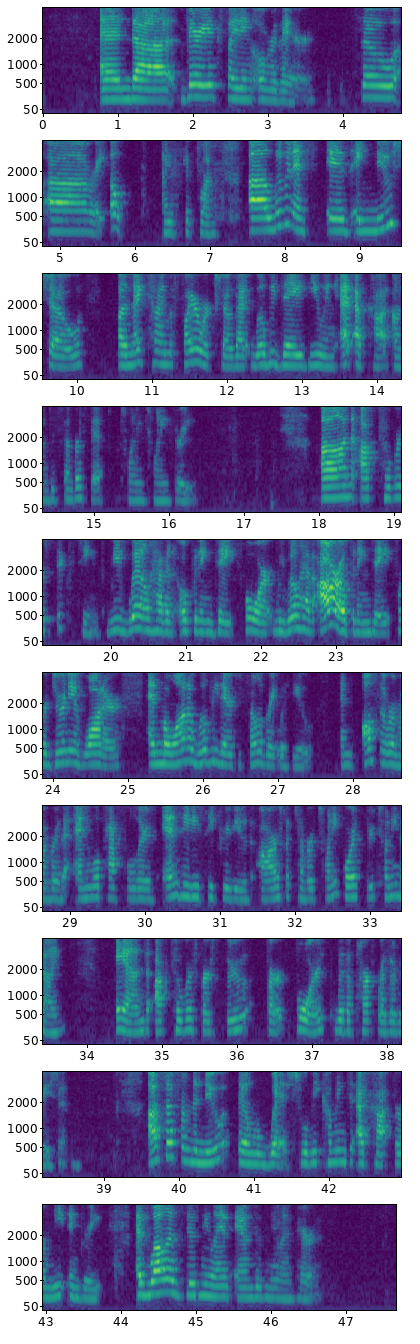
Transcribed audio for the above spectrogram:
and uh, very exciting over there. So, uh, right. Oh, I skipped one. Uh, Luminous is a new show, a nighttime fireworks show that will be debuting at Epcot on December 5th, 2023. On October 16th, we will have an opening date for, we will have our opening date for Journey of Water, and Moana will be there to celebrate with you. And also remember that annual pass holders and DVC previews are September 24th through 29th and October 1st through 4th with a park reservation. Asha from the new film Wish will be coming to Epcot for a meet and greet, as well as Disneyland and Disneyland Paris.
